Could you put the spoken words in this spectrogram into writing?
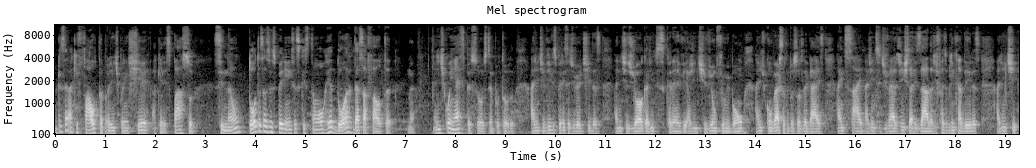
O que será que falta para a gente preencher aquele espaço, se não todas as experiências que estão ao redor dessa falta, né? A gente conhece pessoas o tempo todo, a gente vive experiências divertidas, a gente joga, a gente escreve, a gente vê um filme bom, a gente conversa com pessoas legais, a gente sai, a gente se diverte, a gente dá risada, a gente faz brincadeiras, a gente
